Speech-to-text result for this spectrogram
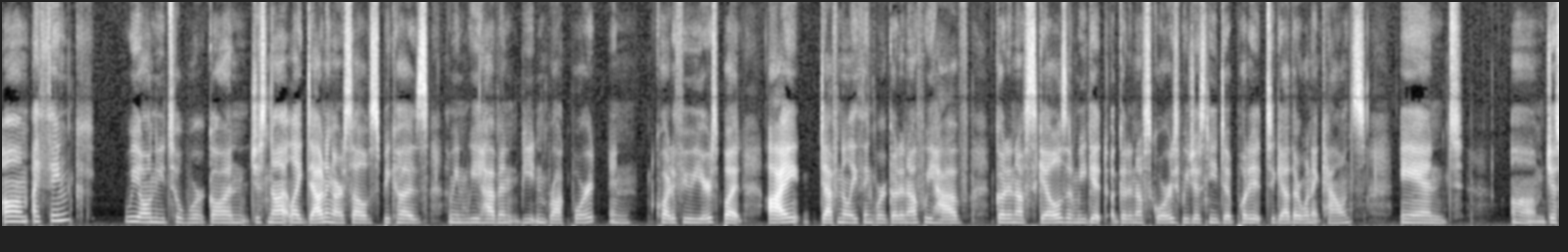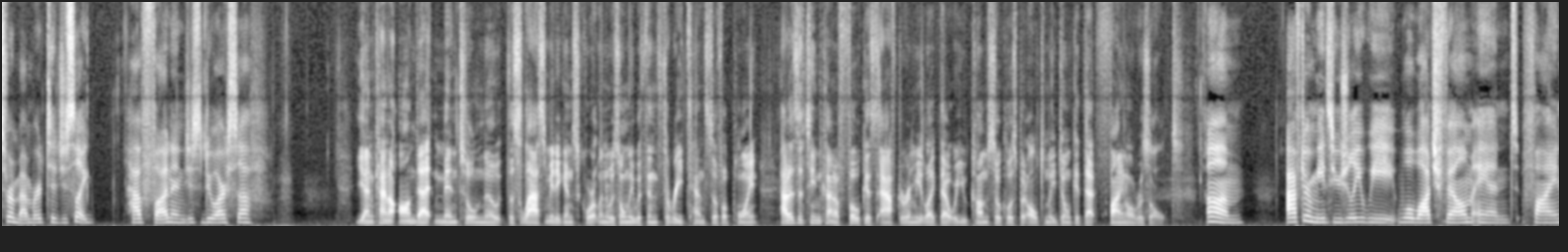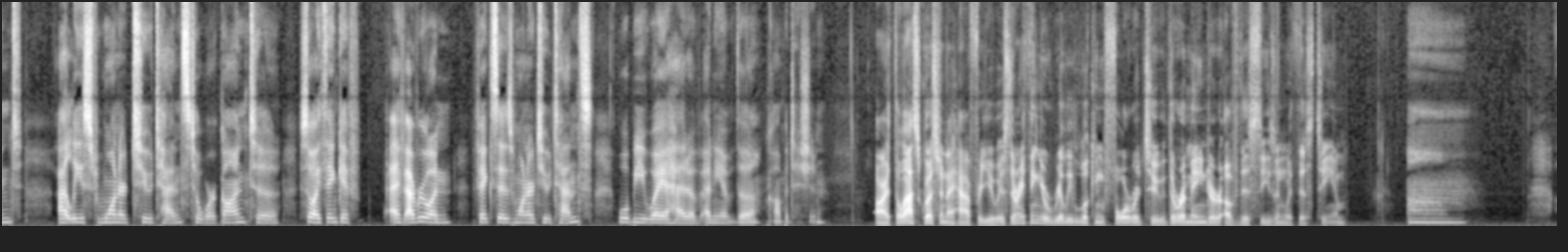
Um, I think we all need to work on just not like doubting ourselves because I mean we haven't beaten Brockport in quite a few years, but I definitely think we're good enough. We have good enough skills and we get good enough scores. We just need to put it together when it counts and um, just remember to just like have fun and just do our stuff. Yeah, and kind of on that mental note, this last meet against Cortland was only within three tenths of a point. How does the team kind of focus after a meet like that where you come so close but ultimately don't get that final result? Um, after meets, usually we will watch film and find at least one or two tenths to work on. To so I think if if everyone fixes one or two tenths, we'll be way ahead of any of the competition. All right, the last question I have for you is there anything you're really looking forward to the remainder of this season with this team? Um,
